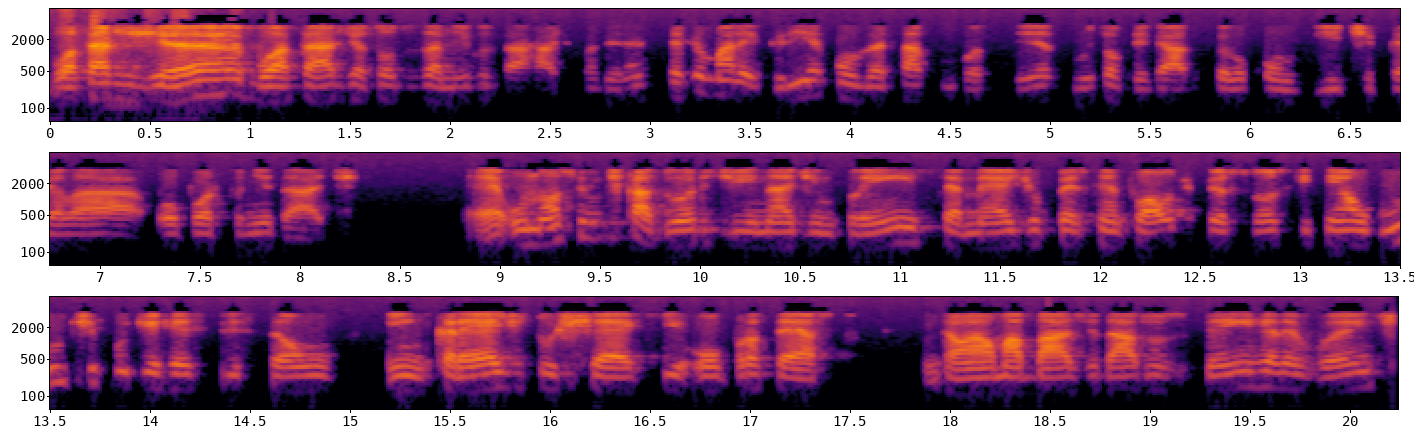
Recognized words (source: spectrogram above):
Boa tarde, Jean. Boa tarde a todos os amigos da Rádio Bandeirantes. Sempre uma alegria conversar com vocês. Muito obrigado pelo convite, pela oportunidade. É, o nosso indicador de inadimplência mede o percentual de pessoas que têm algum tipo de restrição em crédito, cheque ou protesto. Então, é uma base de dados bem relevante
